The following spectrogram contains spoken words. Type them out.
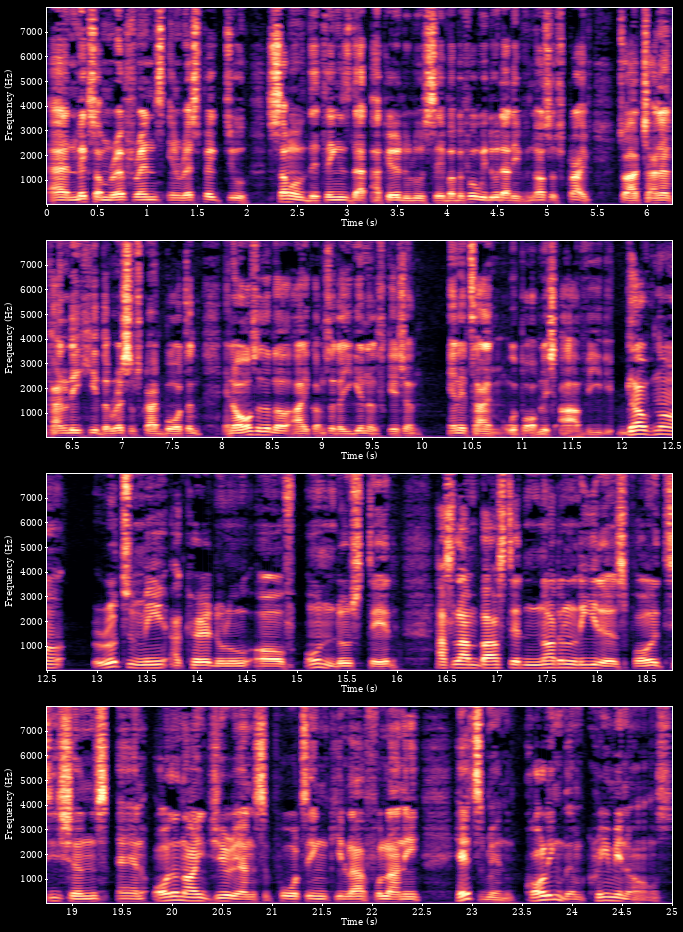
and make some reference in respect to some of the things that Akeredolu say. But before we do that, if you're not subscribed to our channel, kindly hit the red subscribe button and also the bell icon so that you get notification anytime we publish our video. Governor Rotimi Akeredolu of Ondo State has lambasted northern leaders, politicians, and other Nigerians supporting Kila Fulani headsmen, calling them criminals.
